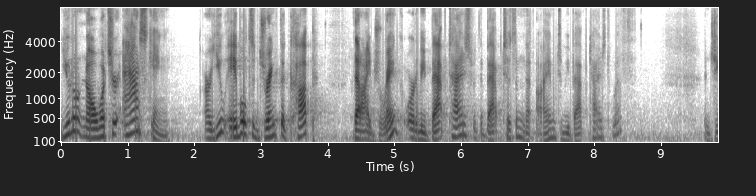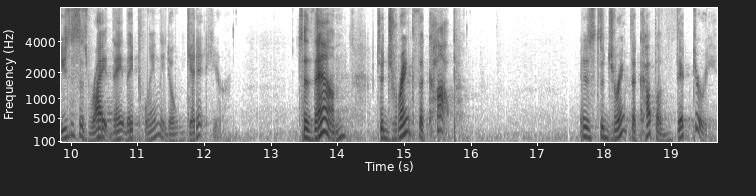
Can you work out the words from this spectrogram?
You don't know what you're asking. Are you able to drink the cup that I drink, or to be baptized with the baptism that I am to be baptized with? And Jesus is right. They, they plainly don't get it here. To them, to drink the cup is to drink the cup of victory.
